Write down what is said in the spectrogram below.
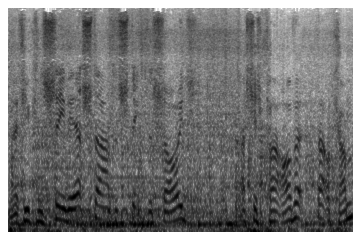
And if you can see there starting to stick to the sides. That's just part of it. That'll come.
